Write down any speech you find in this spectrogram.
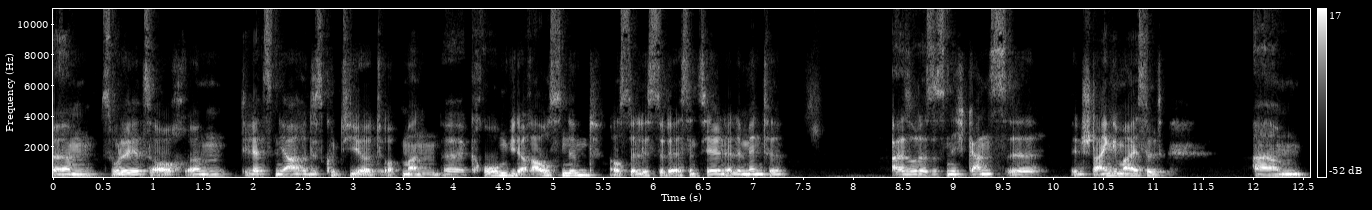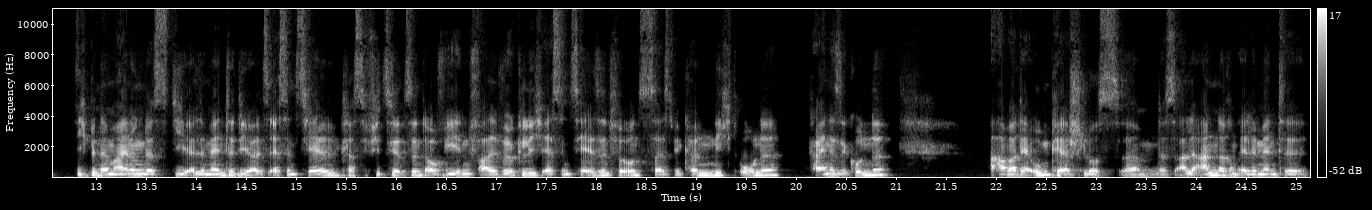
Ähm, es wurde jetzt auch ähm, die letzten Jahre diskutiert, ob man äh, Chrom wieder rausnimmt aus der Liste der essentiellen Elemente. Also das ist nicht ganz äh, in Stein gemeißelt. Ähm, ich bin der Meinung, dass die Elemente, die als essentiell klassifiziert sind, auf jeden Fall wirklich essentiell sind für uns. Das heißt, wir können nicht ohne keine Sekunde. Aber der Umkehrschluss, ähm, dass alle anderen Elemente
